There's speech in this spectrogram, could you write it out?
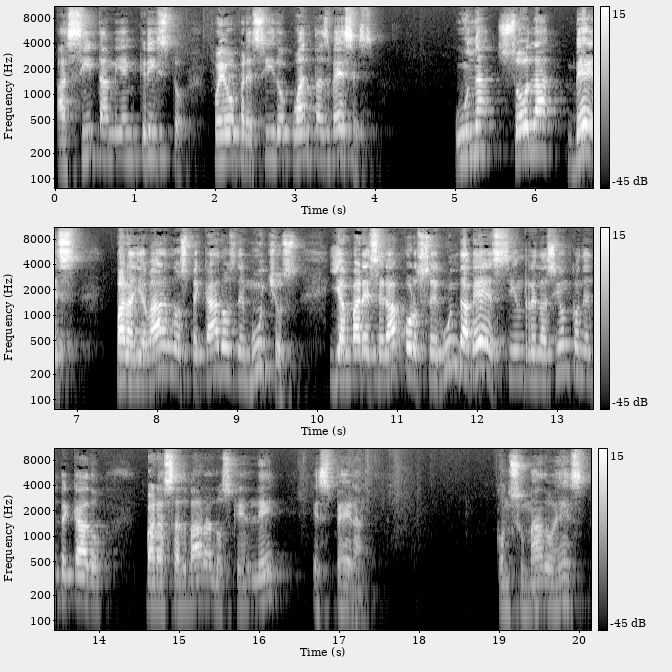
Así también Cristo fue ofrecido cuántas veces? Una sola vez para llevar los pecados de muchos y aparecerá por segunda vez sin relación con el pecado para salvar a los que le esperan. Consumado es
